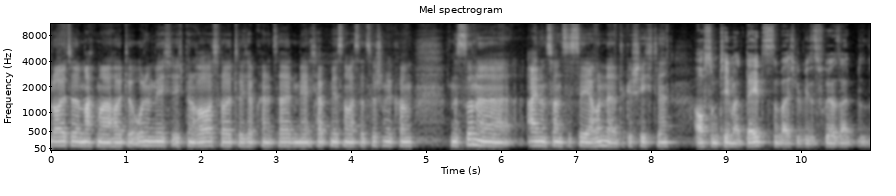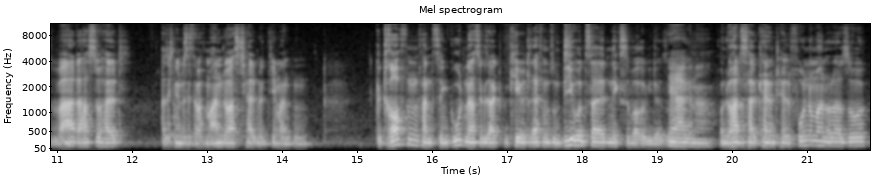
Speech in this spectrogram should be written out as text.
Leute, mach mal heute ohne mich, ich bin raus heute, ich habe keine Zeit mehr, ich hab, mir ist noch was dazwischen gekommen. Und das ist so eine 21. Jahrhundert-Geschichte. Auch zum Thema Dates zum Beispiel, wie das früher war, da hast du halt, also ich nehme das jetzt einfach mal an, du hast dich halt mit jemandem getroffen, fandest den gut und hast du gesagt, okay, wir treffen uns um die Uhrzeit nächste Woche wieder. So. Ja, genau. Und du hattest halt keine Telefonnummern oder so,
